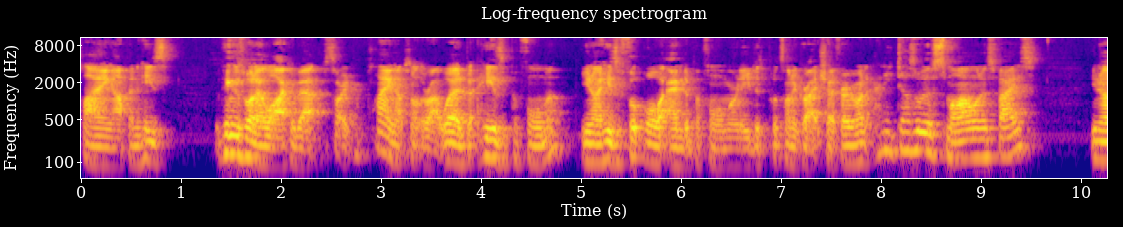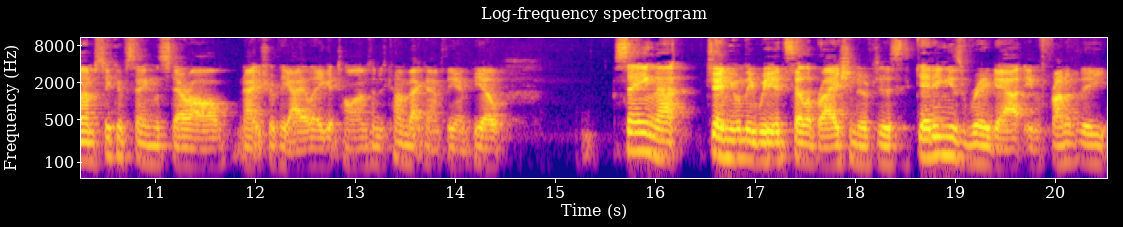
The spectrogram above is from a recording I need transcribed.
playing up, and he's the thing is what I like about sorry, playing up's not the right word, but he is a performer. You know, he's a footballer and a performer, and he just puts on a great show for everyone, and he does it with a smile on his face. You know, I'm sick of seeing the sterile nature of the A League at times, and just coming back down to the NPL, seeing that genuinely weird celebration of just getting his rig out in front of the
